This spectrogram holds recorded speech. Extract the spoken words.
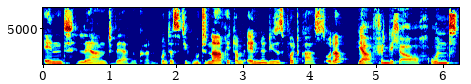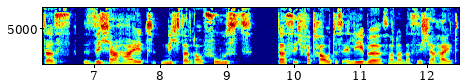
entlernt werden können. Und das ist die gute Nachricht am Ende dieses Podcasts, oder? Ja, finde ich auch. Und dass Sicherheit nicht darauf fußt, dass ich Vertrautes erlebe, sondern dass Sicherheit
